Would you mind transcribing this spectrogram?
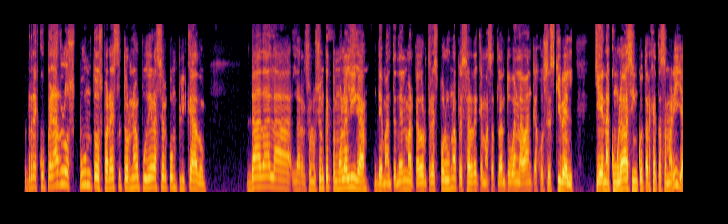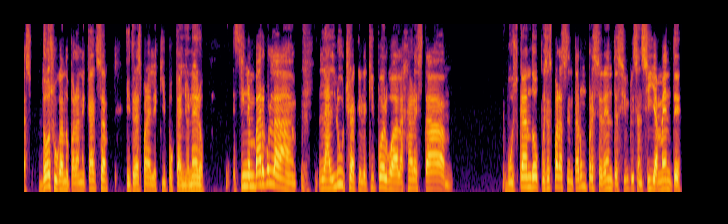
recuperar los puntos para este torneo pudiera ser complicado dada la, resolución que tomó la liga de mantener el marcador 3 por 1, a pesar de que Mazatlán tuvo en la banca José Esquivel, quien acumulaba cinco tarjetas amarillas, dos jugando para Necaxa y tres para el equipo cañonero. Sin embargo, la, la lucha que el equipo del Guadalajara está buscando, pues es para sentar un precedente, simple y sencillamente,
